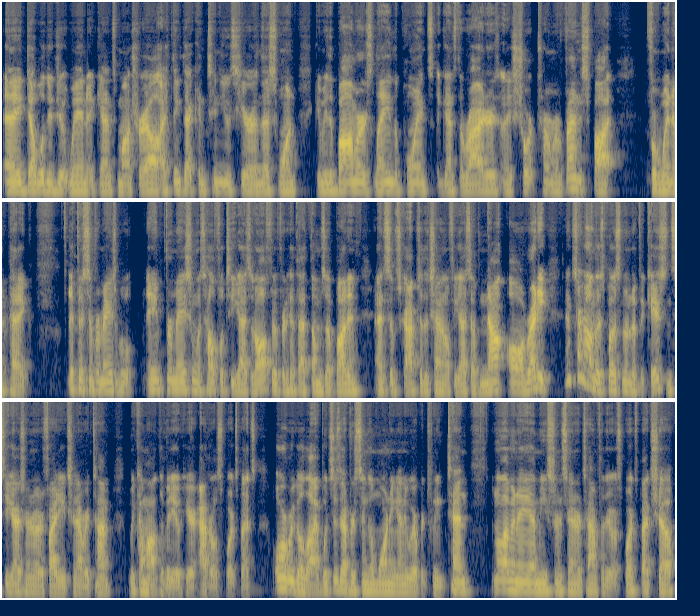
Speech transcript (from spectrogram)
and a double digit win against Montreal. I think that continues here in this one. Give me the Bombers laying the points against the Riders and a short term revenge spot for Winnipeg. If this information information was helpful to you guys at all, feel free to hit that thumbs up button and subscribe to the channel if you guys have not already. And turn on those post notifications so you guys are notified each and every time we come out with a video here at Earle Sports Bets or we go live, which is every single morning, anywhere between 10 and 11 a.m. Eastern Standard Time for the Earle Sports Bet Show.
